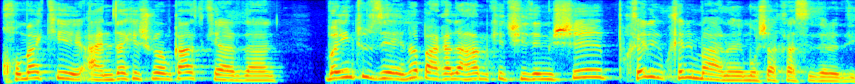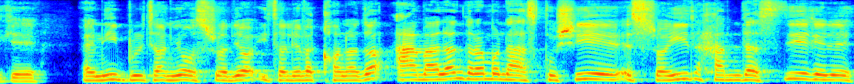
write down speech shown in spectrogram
کمک اندکشون هم قطع کردن. و این تو ذهن ها بغل هم که چیده میشه خیلی خیلی معنای مشخصی داره دیگه. یعنی بریتانیا، استرالیا، ایتالیا و کانادا عملا دارن با نسل‌کشی اسرائیل همدستی غیر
